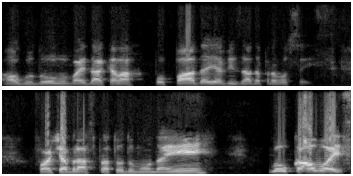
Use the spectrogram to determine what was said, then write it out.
algo novo, vai dar aquela popada e avisada para vocês. Forte abraço para todo mundo aí. Go Cowboys!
